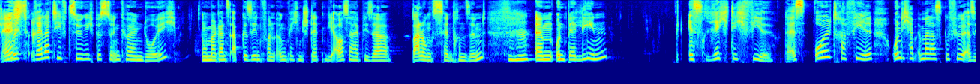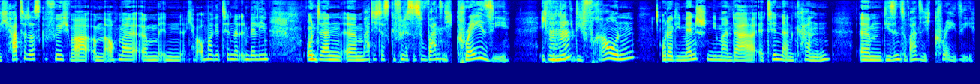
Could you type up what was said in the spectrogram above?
Du Echt? bist relativ zügig bist du in Köln durch. Und mal ganz abgesehen von irgendwelchen Städten, die außerhalb dieser Ballungszentren sind. Ähm, und Berlin ist richtig viel. Da ist ultra viel. Und ich habe immer das Gefühl, also ich hatte das Gefühl, ich war ähm, auch mal ähm, in, ich habe auch mal getindert in Berlin. Und dann ähm, hatte ich das Gefühl, das ist so wahnsinnig crazy. Ich finde, die, die Frauen oder die Menschen, die man da ertindern kann, ähm, die sind so wahnsinnig crazy.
